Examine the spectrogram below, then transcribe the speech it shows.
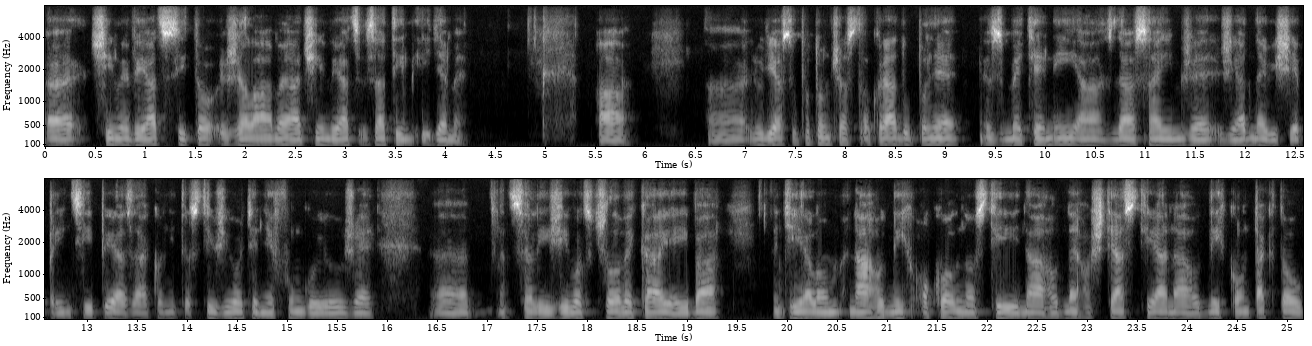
e, čím viac si to želáme a čím viac za tým ideme. A a ľudia sú potom častokrát úplne zmetení a zdá sa im, že žiadne vyššie princípy a zákonitosti v živote nefungujú, že e, celý život človeka je iba dielom náhodných okolností, náhodného šťastia, náhodných kontaktov.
